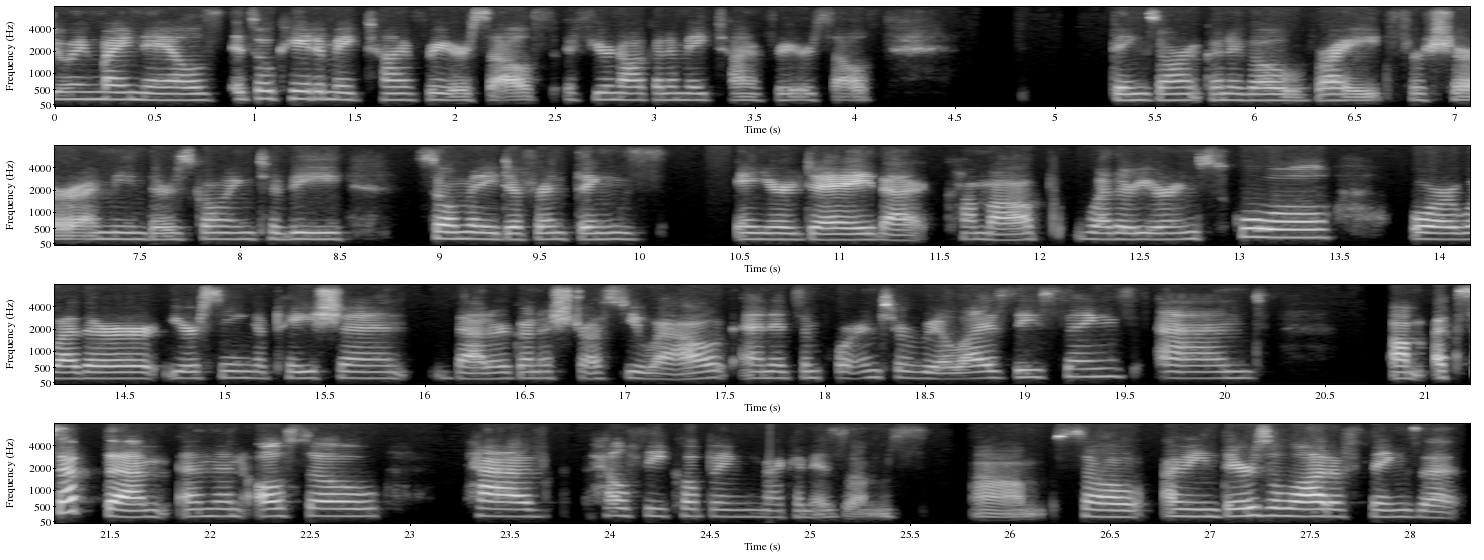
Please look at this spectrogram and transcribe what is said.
doing my nails. It's okay to make time for yourself. If you're not going to make time for yourself, things aren't going to go right for sure. I mean, there's going to be so many different things in your day that come up, whether you're in school or whether you're seeing a patient that are going to stress you out. And it's important to realize these things and um, accept them, and then also have healthy coping mechanisms. Um, so, I mean, there's a lot of things that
